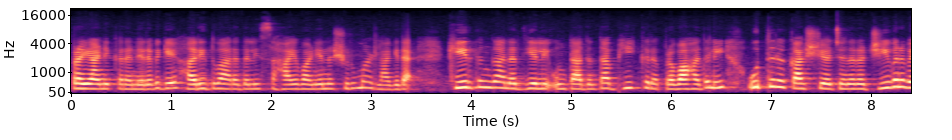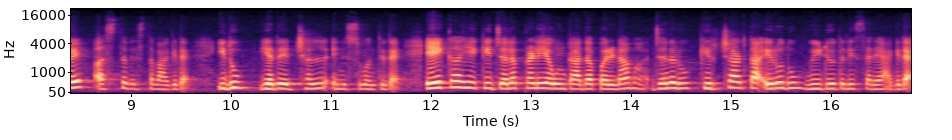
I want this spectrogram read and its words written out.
ಪ್ರಯಾಣಿಕರ ನೆರವಿಗೆ ಹರಿದ್ವಾರದಲ್ಲಿ ಸಹಾಯವಾಣಿಯನ್ನು ಶುರು ಮಾಡಲಾಗಿದೆ. ಖೀರ್ಗಂಗಾ ನದಿಯಲ್ಲಿ ಉಂಟಾದಂತಹ ಭೀಕರ ಪ್ರವಾಹದಲ್ಲಿ ಉತ್ತರ ಕಾಶಿಯ ಜನರ ಜೀವನವೇ ಅಸ್ತವ್ಯಸ್ತವಾಗಿದೆ. ಇದು ಎದೆ ಝಲ್ ಎನಿಸುವಂತಿದೆ. ಏಕಾಏಕಿ ಜಲಪ್ರಳಯ ಉಂಟಾದ ಪರಿಣಾಮ ಜನರು ಕಿರ್ಚಾಡ್ತಾ ಇರೋದು ವಿಡಿಯೋದಲ್ಲಿ ಸೆರೆಯಾಗಿದೆ.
